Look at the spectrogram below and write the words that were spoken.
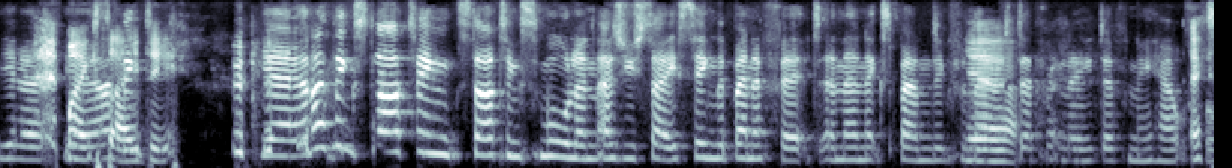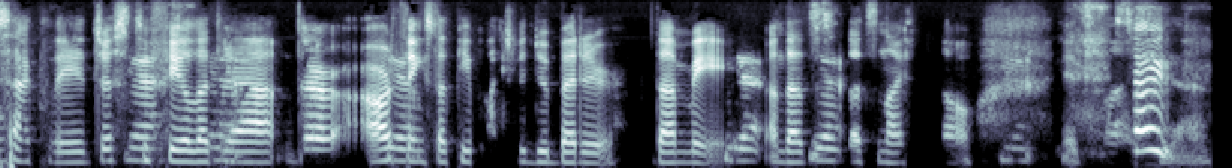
yeah, my yeah, I think- anxiety. yeah, and I think starting starting small and as you say, seeing the benefit and then expanding from there Yeah. is definitely definitely helpful. Exactly. Just Yeah, to feel that yeah. yeah, there are Yeah. things that people actually do better than me, Yeah, and that's yeah. that's nice to know. Yeah. Nice, So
